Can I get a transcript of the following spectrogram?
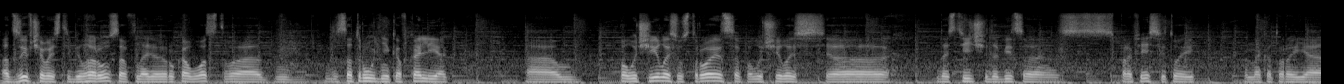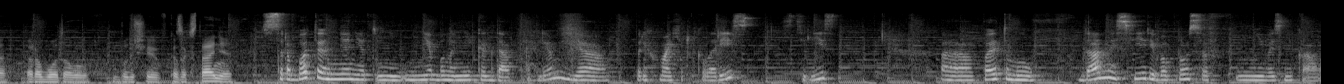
отзывчивости белорусов на руководство сотрудников, коллег. Э, получилось устроиться, получилось э, достичь, добиться профессии той, на которой я работал, будучи в Казахстане. С работой у меня нет, не было никогда проблем. Я парикмахер-колорист, стилист, поэтому в данной сфере вопросов не возникало.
